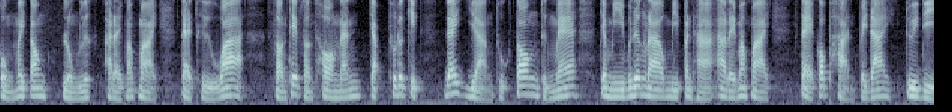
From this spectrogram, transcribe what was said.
คงไม่ต้องลงลึกอะไรมากมาย แต่ถือว่าสอนเทพสอนทองนั้นจับธุรกิจได้อย่างถูกต้องถึงแม้ จะมีเรื่องราวมีปัญหาอะไรมากมาย แต่ก็ผ่านไปได้ด้วยดี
